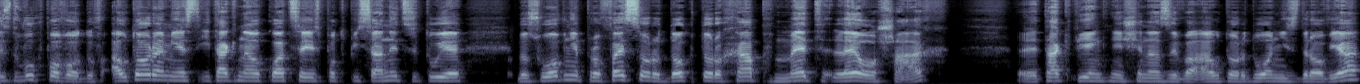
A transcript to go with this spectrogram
z dwóch powodów. Autorem jest i tak na okładce jest podpisany, cytuję dosłownie, profesor dr Hab Med Leo Szach. Tak pięknie się nazywa autor Dłoni Zdrowia.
